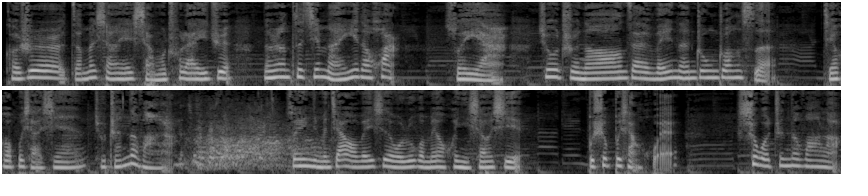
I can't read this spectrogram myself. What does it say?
可是怎么想也想不出来一句能让自己满意的话，所以啊，就只能在为难中装死，结果不小心就真的忘了。所以你们加我微信，我如果没有回你消息，不是不想回，是我真的忘了。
